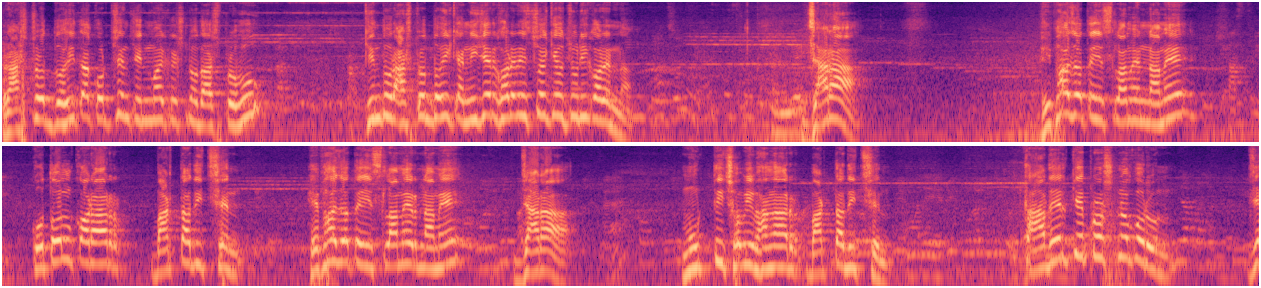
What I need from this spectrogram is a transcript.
রাষ্ট্রদ্রোহিতা করছেন চিন্ময় কৃষ্ণ দাস প্রভু। কিন্তু রাষ্ট্রদ্রোহী কে- নিজের ঘরে নিশ্চয়ই কেউ চুরি করেন না। যারা হেফাজতে ইসলামের নামে কোতল করার বার্তা দিচ্ছেন, হেফাজতে ইসলামের নামে যারা মূর্তি ছবি ভাঙার বার্তা দিচ্ছেন, তাদেরকে প্রশ্ন করুন যে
